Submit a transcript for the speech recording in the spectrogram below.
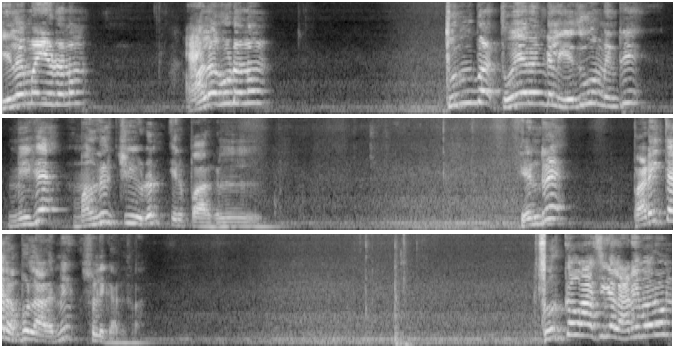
இளமையுடனும் அழகுடனும் துன்ப துயரங்கள் எதுவும் இன்றி மிக மகிழ்ச்சியுடன் இருப்பார்கள் என்று படைத்த ரபுல் ஆலமே சொல்லி காட்டுகிறான் சொர்க்கவாசிகள் அனைவரும்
